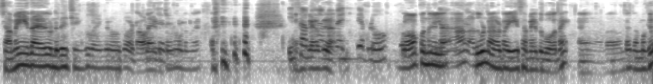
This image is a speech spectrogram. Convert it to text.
സമയം ഇതായതുകൊണ്ട് ഇത് ചിങ്കു ഭയങ്കര അവളെ എടുത്തോണ്ട് കൊണ്ടുവന്ന് ബ്ലോക്ക് ഒന്നുമില്ല. അതുകൊണ്ടാണ് കേട്ടോ ഈ സമയത്ത് പോകുന്നത് അപ്പൊ അതുകൊണ്ട് നമുക്ക്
